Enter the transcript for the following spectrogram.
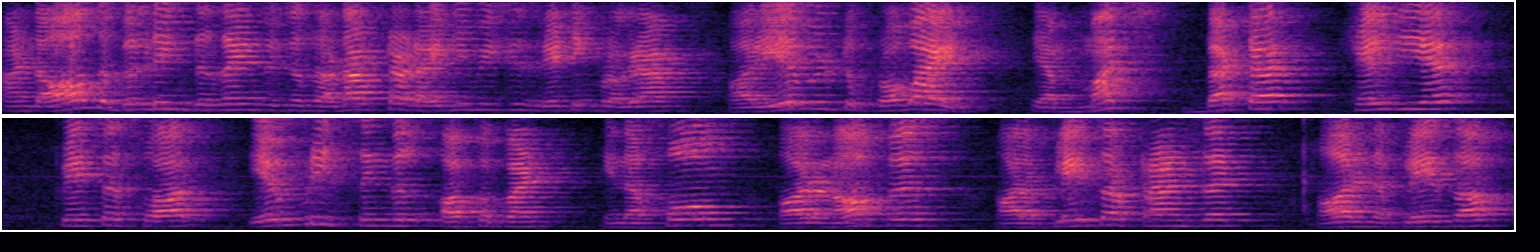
and all the building designs which has adopted IGBC's rating program are able to provide a much better, healthier places for every single occupant in a home or an office or a place of transit or in a place of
